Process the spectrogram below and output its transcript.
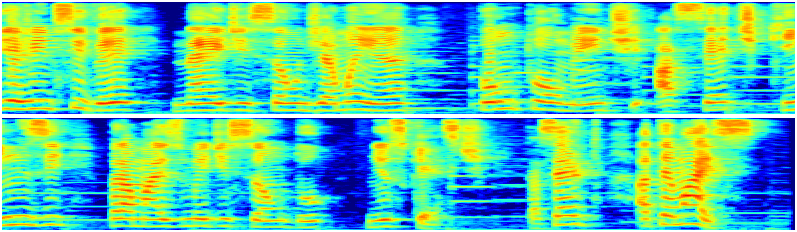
E a gente se vê na edição de amanhã, pontualmente às 7h15, para mais uma edição do Newscast. Tá certo? Até mais!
